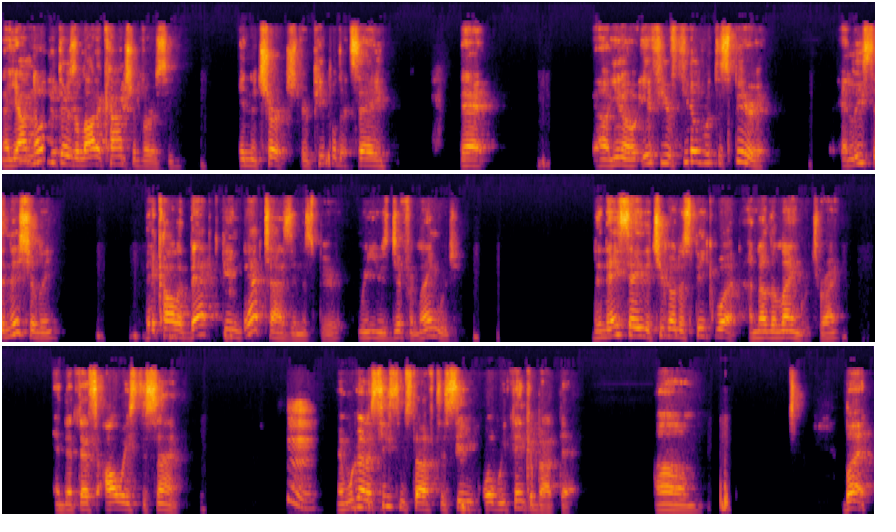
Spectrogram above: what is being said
Now, y'all know that there's a lot of controversy in the church. There are people that say that, uh, you know, if you're filled with the Spirit, at least initially, they call it bapt- being baptized in the Spirit. We use different language. Then they say that you're going to speak what? Another language, right? And that that's always the sign. Hmm. And we're going to see some stuff to see what we think about that. Um, but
